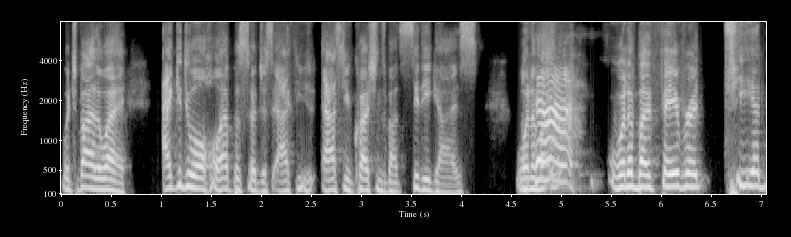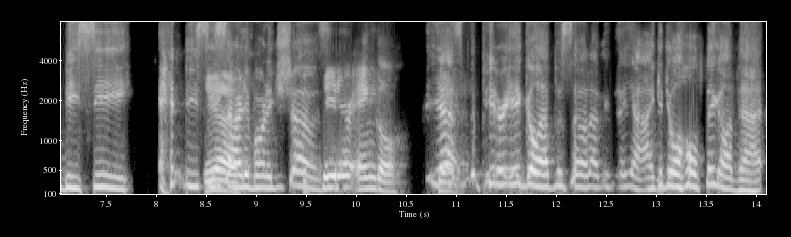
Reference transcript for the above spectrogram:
Which, by the way, I could do a whole episode just asking you, asking you questions about City Guys. One of my one of my favorite TNBC NBC Yes. Saturday morning shows. Peter Engel. Yes, the Peter Engel episode. I mean, yeah, I could do a whole thing on that.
